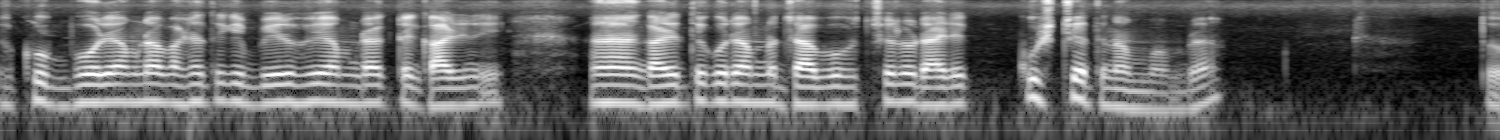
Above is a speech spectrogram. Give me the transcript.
তো খুব ভোরে আমরা বাসা থেকে বের হয়ে আমরা একটা গাড়ি গাড়িতে করে আমরা যাব হচ্ছিল ডাইরেক্ট কুষ্টিয়াতে নামবো আমরা। তো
